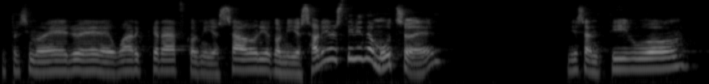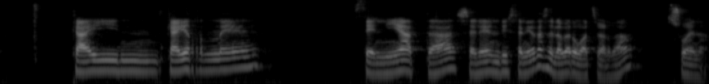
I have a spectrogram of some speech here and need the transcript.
El próximo héroe de Warcraft, Colmillosaurio. Colmillosaurio lo estoy viendo mucho, ¿eh? Dios antiguo. Cain, Cairne. Zeniata. Selendis. Zeniata es del Overwatch, ¿verdad? Suena.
